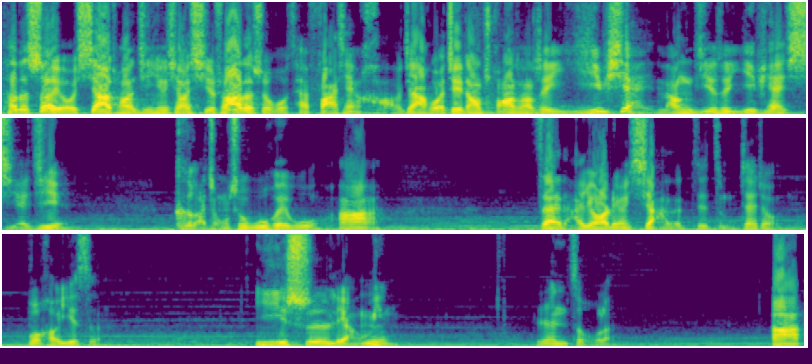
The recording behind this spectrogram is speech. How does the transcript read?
他的舍友下床进行想洗刷的时候，才发现，好家伙，这张床上是一片狼藉，是一片血迹，各种是污秽物啊！再打幺二零吓得这怎么再叫不好意思，一尸两命，人走了啊！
